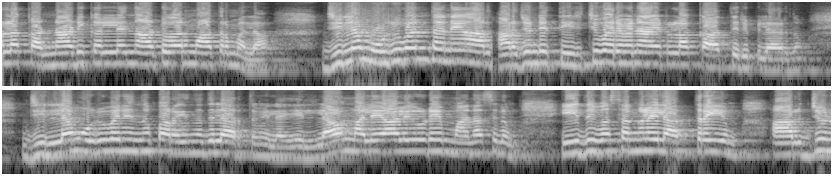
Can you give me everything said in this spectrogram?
നാടായിട്ടുള്ള കണ്ണാടിക്കല്ലിലെ നാട്ടുകാർ മാത്രമല്ല ജില്ല മുഴുവൻ തന്നെ അർ- അർജുന്റെ തിരിച്ചുവരവനായിട്ടുള്ള കാത്തിരിപ്പിലായിരുന്നു. ജില്ല മുഴുവൻ എന്ന് പറയുന്നതിൽ അർത്ഥമില്ല. എല്ലാ മലയാളിയുടെ മനസ്സിലും ഈ ദിവസങ്ങളിൽ അത്രയും അർജുൻ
